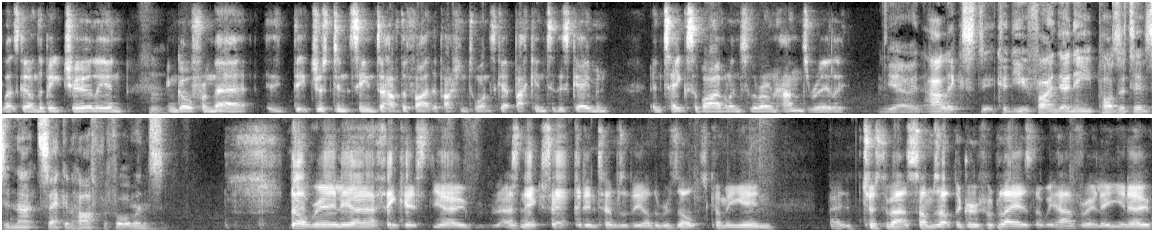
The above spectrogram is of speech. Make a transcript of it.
let's get on the beach early and, hmm. and go from there. It, it, just didn't seem to have the fight, the passion to want to get back into this game and, and take survival into their own hands, really. Yeah, and Alex, could you find any positives in that second half performance? Not really. I think it's you know, as Nick said, in terms of the other results coming in, it uh, just about sums up the group of players that we have. Really, you know,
